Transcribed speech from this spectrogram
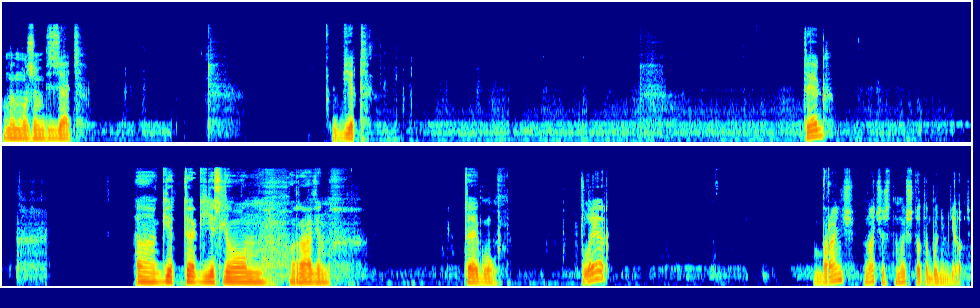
мы можем взять get тег get tag, если он равен тегу player branch, значит мы что-то будем делать.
